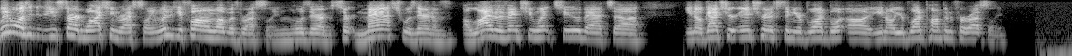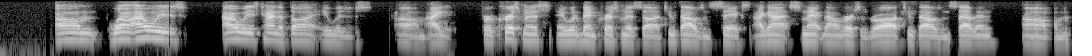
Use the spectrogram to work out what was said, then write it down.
when was it that you started watching wrestling? When did you fall in love with wrestling? Was there a certain match? Was there an, a live event you went to that uh, you know got your interest and your blood uh, you know your blood pumping for wrestling? Um, well, I always I always kind of thought it was um, I for Christmas it would have been Christmas uh, 2006. I got SmackDown versus Raw 2007. Um,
